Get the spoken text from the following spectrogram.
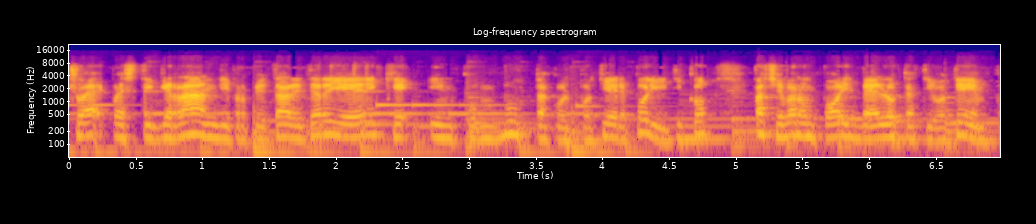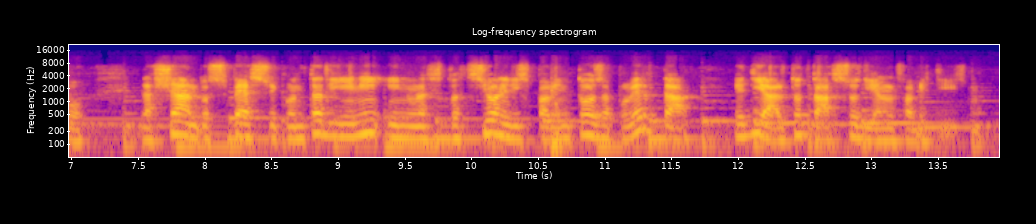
cioè questi grandi proprietari terrieri che in combutta col potere politico facevano un po' il bello cattivo tempo, lasciando spesso i contadini in una situazione di spaventosa povertà e di alto tasso di analfabetismo.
